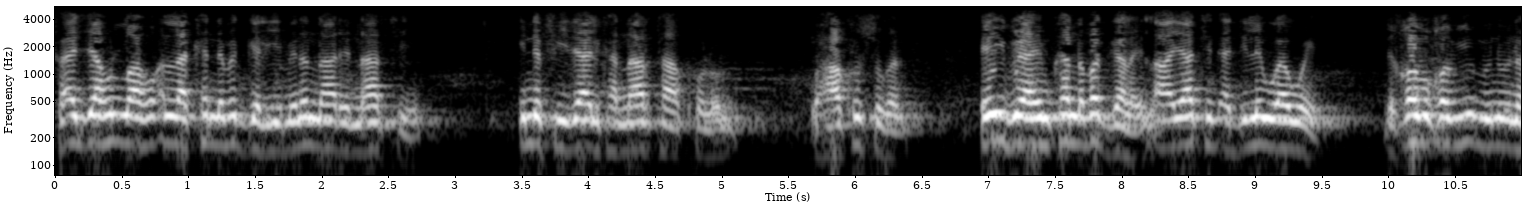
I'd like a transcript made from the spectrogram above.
Faanjaahu llaahu allah ka nabadgeliyey min annaari naartii. Ina fii daalika naartaa kulul. Waxaa ku sugan ee ibraahim ka nabadgalay laayaatin adilo waaweyn. Liqowmi qowm yuminuuna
